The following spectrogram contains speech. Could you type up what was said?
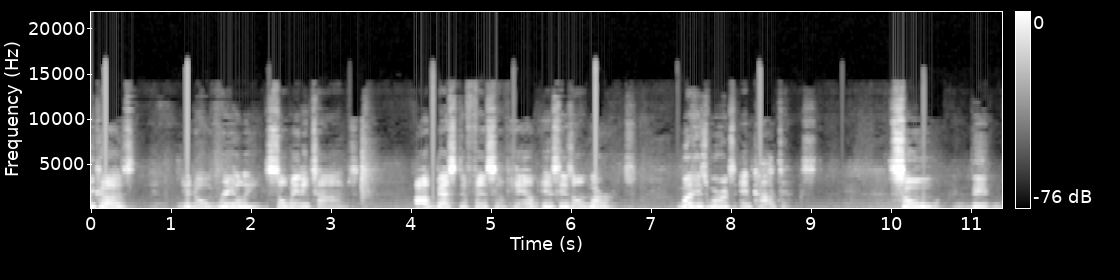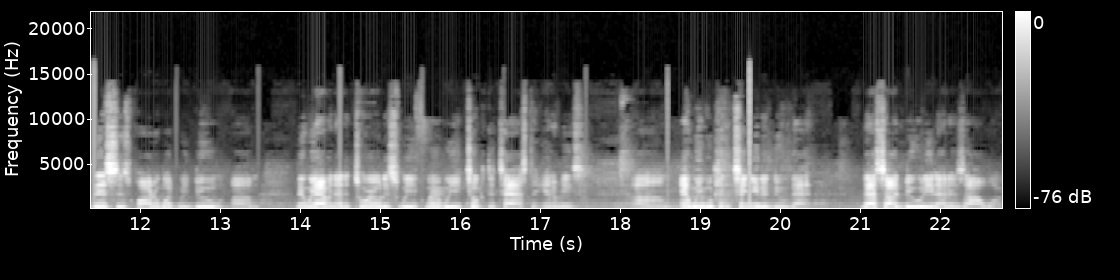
because, you know, really, so many times our best defense of him is his own words, but his words in context. So thi- this is part of what we do. Um, then we have an editorial this week where we took the task to enemies, um, and we will continue to do that. That's our duty. That is our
